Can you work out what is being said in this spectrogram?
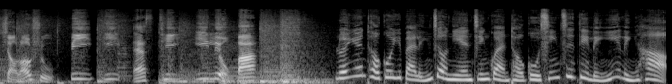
小老鼠 B E S T 一六八。轮源投顾一百零九年金管投顾新字第零一零号，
